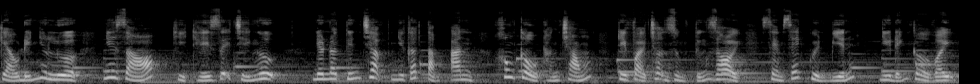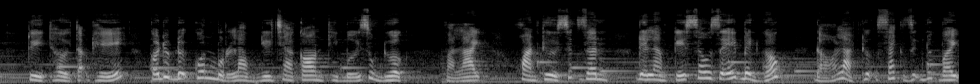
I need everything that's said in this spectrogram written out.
kéo đến như lừa, như gió thì thế dễ chế ngự. Nếu nó tiến chậm như các tẩm ăn, không cầu thắng chóng thì phải chọn dùng tướng giỏi, xem xét quyền biến như đánh cờ vậy. Tùy thời tạo thế, có được đội quân một lòng như cha con thì mới dùng được. Và lại, khoan thừa sức dân để làm kế sâu dễ bền gốc, đó là thượng sách giữ nước vậy.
